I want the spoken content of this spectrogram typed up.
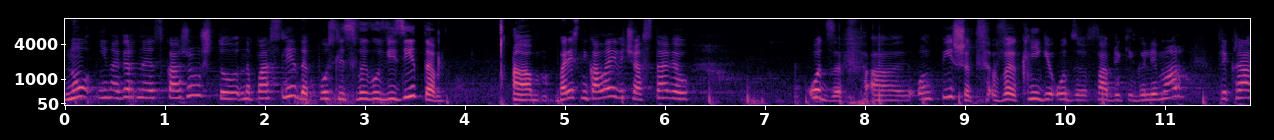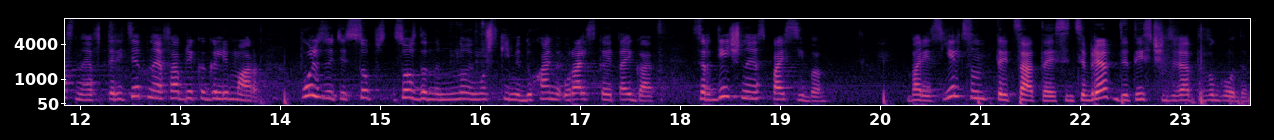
Ну и, наверное, скажу, что напоследок, после своего визита, а, Борис Николаевич оставил отзыв. А, он пишет в книге отзывов фабрики «Галимар» «Прекрасная, авторитетная фабрика «Галимар». Пользуйтесь созданным мной мужскими духами «Уральская тайга». Сердечное спасибо. Борис Ельцин, 30 сентября 2009 года.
